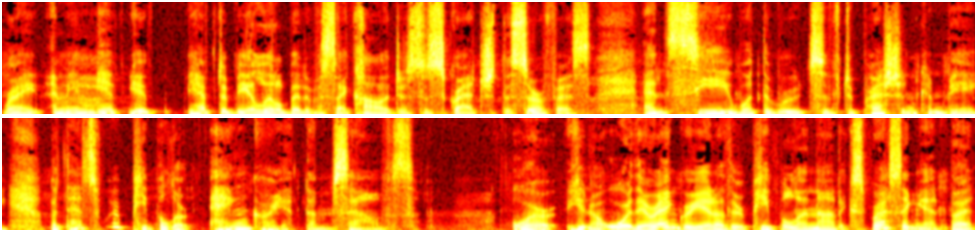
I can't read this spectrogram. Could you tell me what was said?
Right? I mean, you, you, you have to be a little bit of a psychologist to scratch the surface and see what the roots of depression can be. But that's where people are angry at themselves or you know or they're angry at other people and not expressing it but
